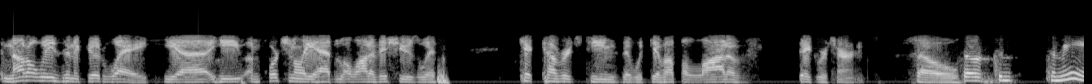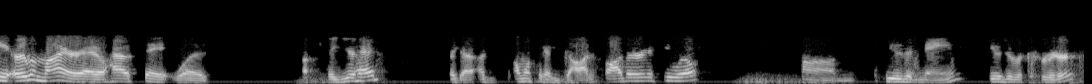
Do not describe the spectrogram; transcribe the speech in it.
not always in a good way. He uh, he unfortunately had a lot of issues with kick coverage teams that would give up a lot of big returns. So, so to to me, Urban Meyer at Ohio State was a figurehead, like a, a almost like a godfather, if you will. Um, he was a name. He was a recruiter.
